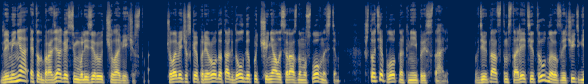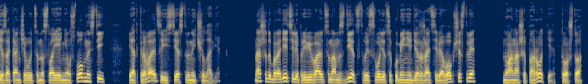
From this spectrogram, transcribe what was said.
Для меня этот бродяга символизирует человечество. Человеческая природа так долго подчинялась разным условностям, что те плотно к ней пристали. В XIX столетии трудно различить, где заканчиваются наслоения условностей и открывается естественный человек. Наши добродетели прививаются нам с детства и сводятся к умению держать себя в обществе, ну а наши пороки — то, что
